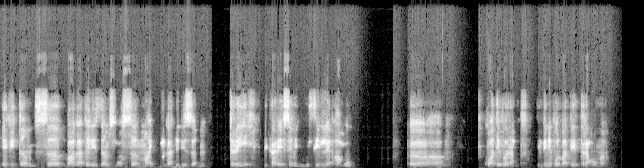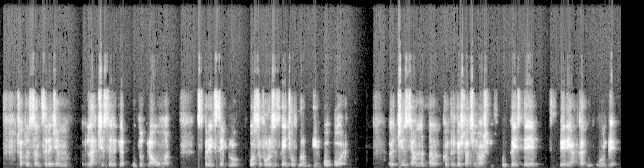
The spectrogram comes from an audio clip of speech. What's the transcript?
evităm să bagatelizăm sau să mai bagatelizăm trăiri pe care semenii le au uh, cu adevărat când vine vorba de traumă. Și atunci să înțelegem la ce se referă cuvântul traumă. Spre exemplu, o să folosesc aici o vorbă din popor. Ce înseamnă când privești la cineva și spun că este speriat ca de unde.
